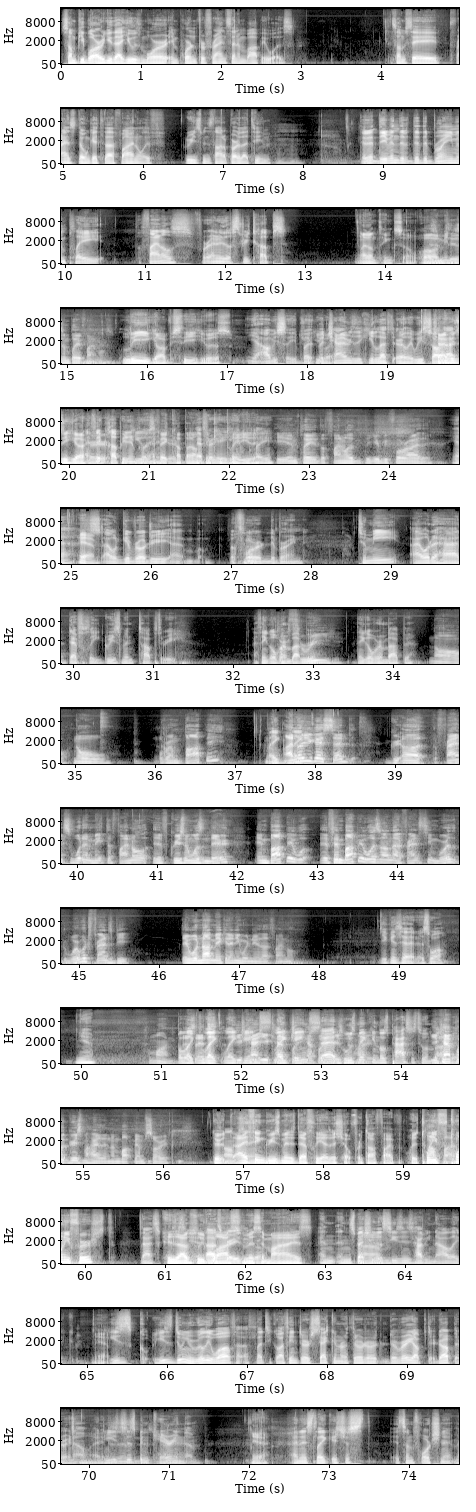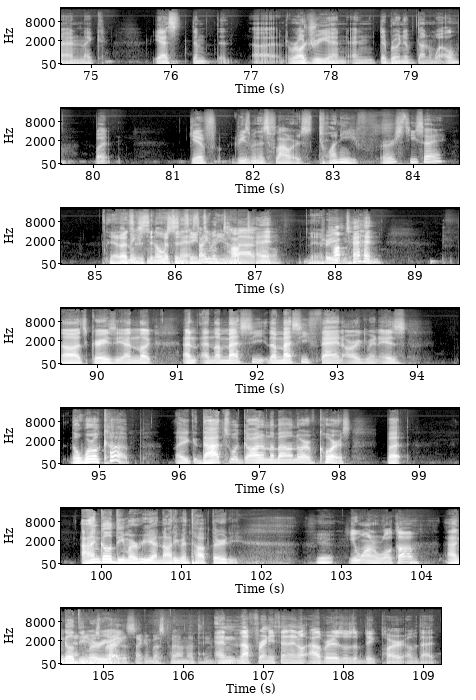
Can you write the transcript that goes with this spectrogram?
Some people argue that he was more important for France than Mbappe was. Some say France don't get to that final if Griezmann's not a part of that team. Did it, even did De Bruyne even play the finals for any of those three cups? I don't think so. He Oh, I doesn't, he doesn't play finals. league obviously he was. Yeah, obviously, but Tricky. But But- Champions League, he left early. We saw Champions that. League he got FA hurt. Cup he didn't He play. FA injured. Cup, I don't think he didn't played either. play. He didn't play the final the year before either. Yeah. Yeah. I would give Rodri uh, before De Bruyne. To me, I would have had definitely Griezmann top three. I think over Top Mbappe. Three. I think over Mbappe. No, no. Over Mbappe? Like I know you guys said uh, France wouldn't make the final if Griezmann wasn't there. Mbappe, if Mbappe wasn't on that France team, where where would France be? They would not make it anywhere near that final. You can say that as well. Yeah. Come on, But It's- like it's- like like you can't- James can't like put- James said, who's higher. making those passes to him? You can't put Griezmann higher than Mbappe. I'm sorry. There, I'm I think saying. Griezmann is definitely has a shout for top five. Wait, 20, five. 21st That's is crazy. absolutely That's blasphemous bro. in my eyes. and and especially Um, the season he's having now. Like Yeah. he's he's doing really well at Atletico. I think they're second or third, or they're very up there. They're up there right now, and it he's just been carrying matter. them. Yeah. And it's like it's just it's unfortunate, man. Like yes, them uh, Rodri and and De Bruyne have done well, but give Griezmann his flowers. Twenty first, you say? Yeah, That makes insa- no that's sense. insane Not to even me. top Mad, 10. yeah. Crazy. Top ten. No, it's crazy. And look, and and the Messi the Messi fan argument is the World Cup. Like that's what got him the Ballon d'Or, of course. But Angel Di Maria, not even top thirty. Yeah, He won a World Cup. Angel And Di he Maria. probably the second best player on that team. And not for anything, I know Alvarez was a big part of that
